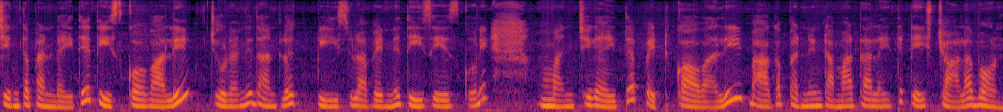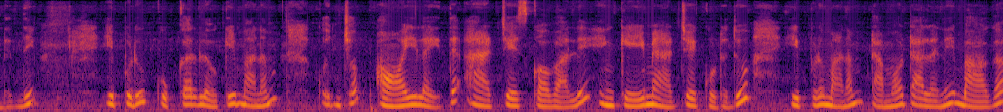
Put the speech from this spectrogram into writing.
చింతపండు అయితే తీసుకోవాలి. చూడండి దాంట్లో పీసులు అవన్నీ తీసేసుకొని మంచిగా అయితే పెట్టుకోవాలి. బాగా పన్నెండు టమాటాలు అయితే టేస్ట్ చాలా బాగుంటుంది. ఇప్పుడు కుక్కర్లోకి మనం కొంచెం ఆయిల్ అయితే యాడ్ చేసుకోవాలి. ఇంకేం యాడ్ చేయకూడదు. ఇప్పుడు మనం టమోటాలని బాగా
